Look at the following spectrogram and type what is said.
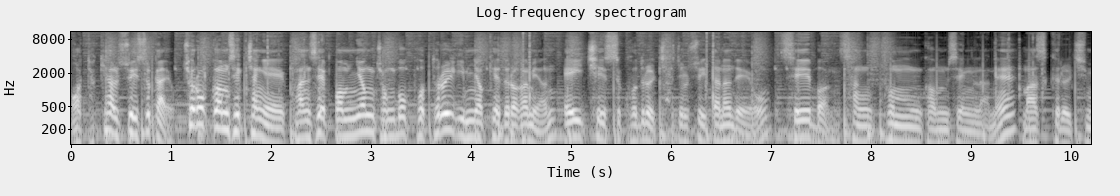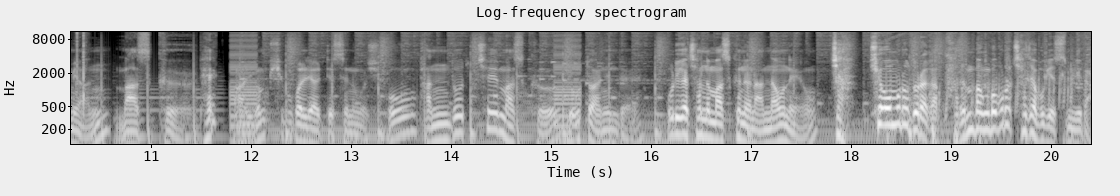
어떻게 알 수 있을까요? 초록 검색창에 관세 법령 정보 포털을 입력해 들어가면 HS 코드를 찾을 수 있다는데요. 세 번 상품 검색란에 마스크를 치면 마스크 팩? 아 이건 피부 관리할 때 쓰는 것이고 반도체 마스크 이것도 아닌데 우리가 찾는 마스크는 안 나오네요. 자 처음으로 돌아가 다른 방법으로 찾아보겠습니다.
